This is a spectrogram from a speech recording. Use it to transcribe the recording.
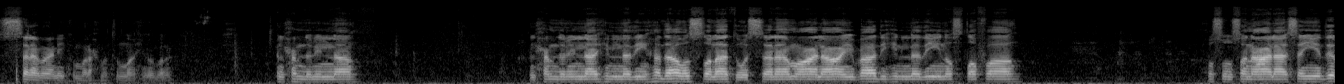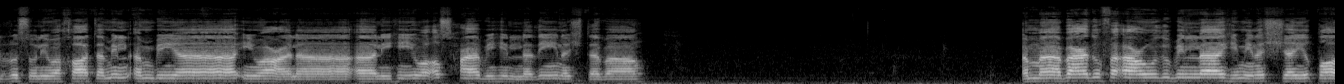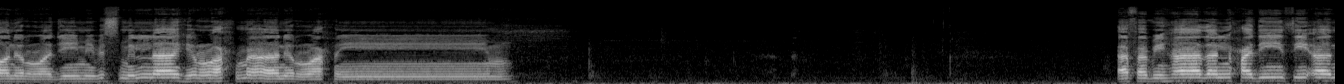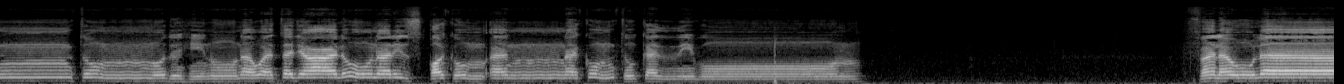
السلام عليكم ورحمة الله وبركاته. الحمد لله. الحمد لله الذي هدى والصلاة والسلام على عباده الذين اصطفى خصوصا على سيد الرسل وخاتم الأنبياء وعلى آله وأصحابه الذين اجتبى. أما بعد فأعوذ بالله من الشيطان الرجيم. بسم الله الرحمن الرحيم. أفبهذا الحديث أنتم مدهنون وتجعلون رزقكم أنكم تكذبون. فلولا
